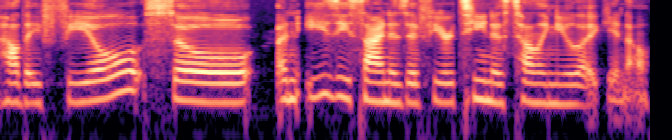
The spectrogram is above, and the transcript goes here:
how they feel. So an easy sign is if your teen is telling you like, you know,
